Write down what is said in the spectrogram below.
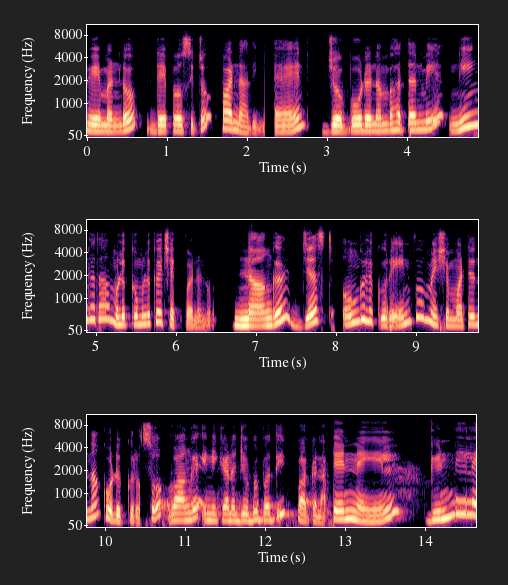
பேமெண்டோ டெபாசிட்டோ பண்ணாதீங்க. அண்ட் ஜாப்போட நம்பகத்தன்மையை நீங்க தான் முழுக்க முழுக்க செக் பண்ணணும். நாங்க ஜஸ்ட் உங்களுக்கு ஒரு இன்ஃபர்மேஷன் மட்டும்தான் கொடுக்குறோம். ஸோ வாங்க இன்னைக்கான ஜாப்பை பத்தி பார்க்கலாம். சென்னையில் கிண்டியில்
